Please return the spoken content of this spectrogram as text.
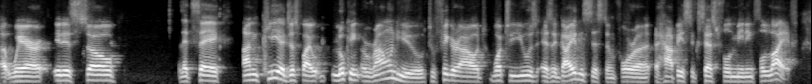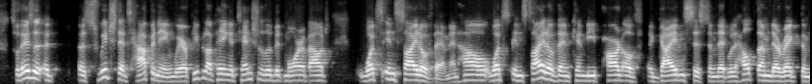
uh, where it is so, let's say, unclear just by looking around you to figure out what to use as a guidance system for a, a happy, successful, meaningful life. So there's a, a, a switch that's happening where people are paying attention a little bit more about what's inside of them and how what's inside of them can be part of a guidance system that will help them direct them,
